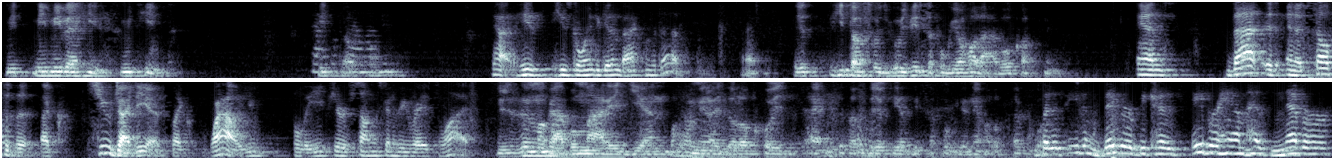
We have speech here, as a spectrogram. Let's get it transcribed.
Mit, mi, miben hisz? Mit hitt? Hitt abban. Yeah, he's, he's going to get him back from the dead. Hogy hitt az, hogy, hogy vissza fogja a halálból kapni. And that in in itself is a, a huge idea. It's like, wow, you believe your son's going to be raised alive. És ez önmagában már egy ilyen baromi nagy dolog, hogy elhiszed azt, hogy a fiad vissza fog jönni a halottakból. But it's even bigger because Abraham has never,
